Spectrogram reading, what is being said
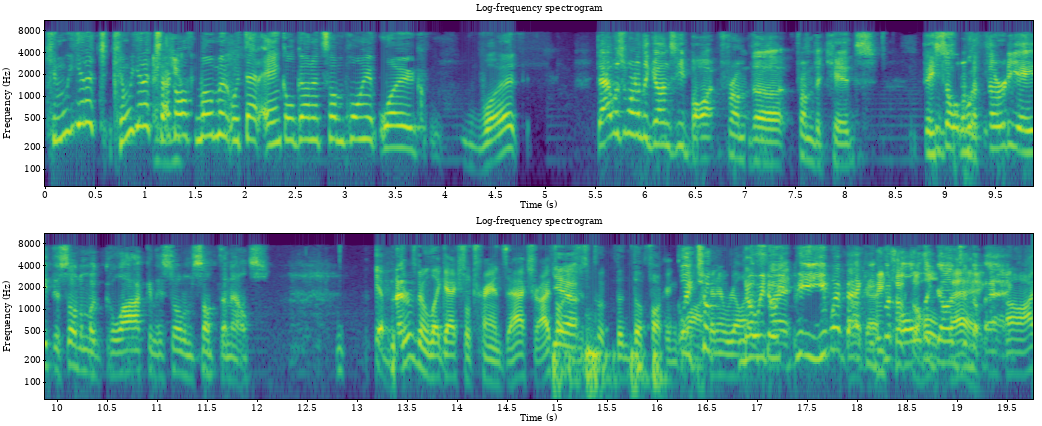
Can we get a can we get a And Chekhov moment with that ankle gun at some point? Like what? That was one of the guns he bought from the from the kids. They sold him a 38, they sold him a Glock, and they sold him something else. Yeah, but there's no like actual transaction. I thought Yeah. he just took the, the fucking Well, Glock. he took- I didn't realize. no, he, don't- he, he went back Okay. and he He put took all the the whole guns in the bag. bag. Oh, I,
